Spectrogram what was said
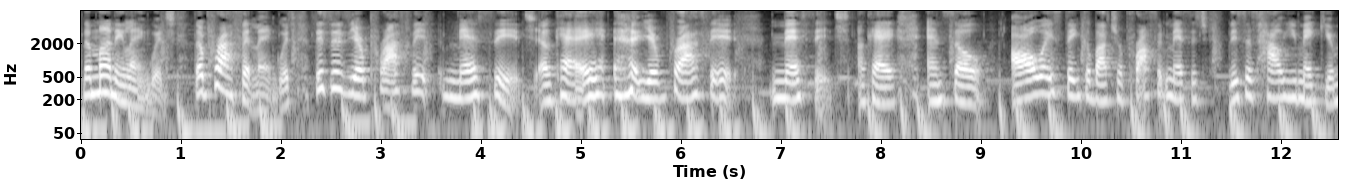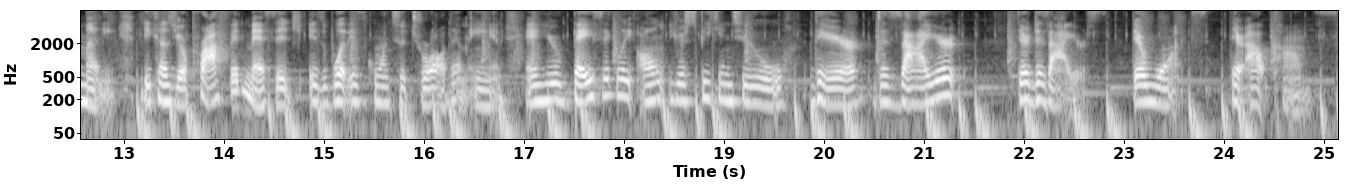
the money language, the profit language. This is your profit message, okay? your profit message, okay? And so Always think about your profit message. This is how you make your money because your profit message is what is going to draw them in. And you're basically on you're speaking to their desired their desires, their wants, their outcomes.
